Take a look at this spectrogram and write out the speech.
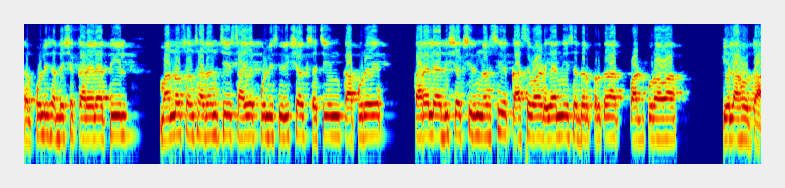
तर पोलीस अधीक्षक कार्यालयातील मानव संसाधनचे सहाय्यक पोलीस निरीक्षक सचिन कापुरे कार्यालय अधीक्षक श्री नरसिंह कासेवाड यांनी सदर प्रकरणात पाठपुरावा केला होता.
